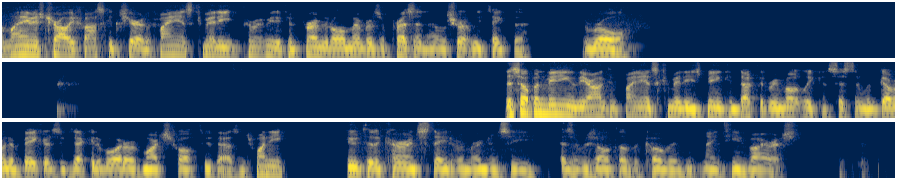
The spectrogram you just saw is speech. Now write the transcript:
My name is Charlie Foskett, Chair of the Finance Committee. Permit me to confirm that all members are present. And I will shortly take the the roll. This open meeting of the Arlington Finance Committee is being conducted remotely consistent with Governor Baker's executive order of March 12, 2020, due to the current state of emergency as a result of the COVID-19 virus.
